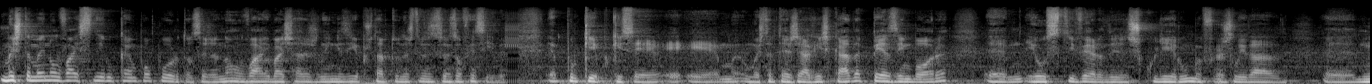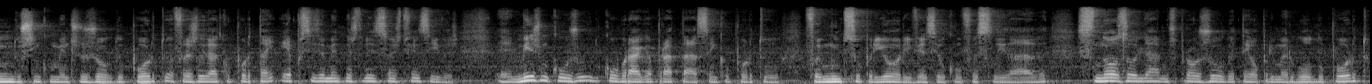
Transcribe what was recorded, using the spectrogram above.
mas também não vai ceder o campo ao Porto, ou seja, não vai baixar as linhas e apostar tudo nas transições ofensivas. Eh, porquê? Porque isso é, é, é uma estratégia arriscada, pesa embora, eh, eu se tiver de escolher uma fragilidade uh, num dos cinco momentos do jogo do Porto, a fragilidade que o Porto tem é precisamente nas transições defensivas. Uh, mesmo com o, com o Braga para a taça, em que o Porto foi muito superior e venceu com facilidade, se nós olharmos para o jogo até ao primeiro gol do Porto,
